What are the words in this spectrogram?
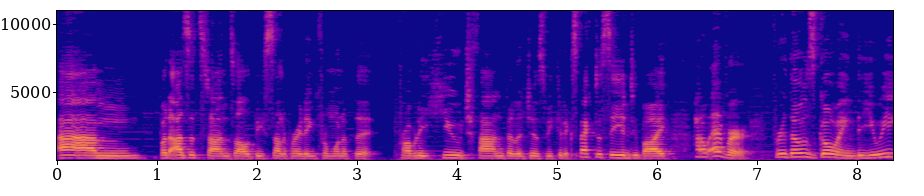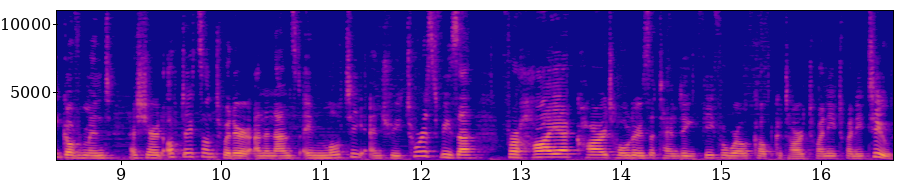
Um, but as it stands, I'll be celebrating from one of the probably huge fan villages we could expect to see in Dubai. However, for those going, the UAE government has shared updates on Twitter and announced a multi-entry tourist visa for Haya card holders attending FIFA World Cup Qatar 2022.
